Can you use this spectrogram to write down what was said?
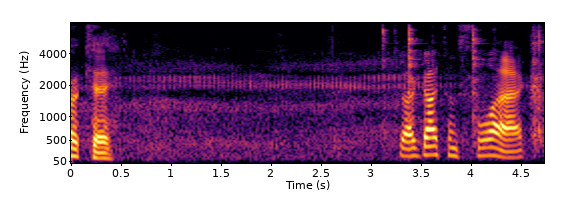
okay. So I got some slack.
